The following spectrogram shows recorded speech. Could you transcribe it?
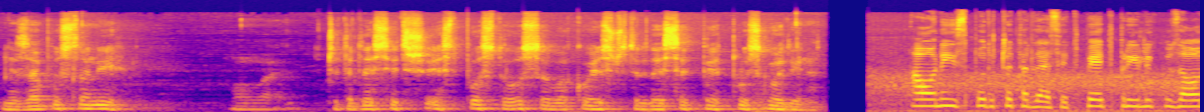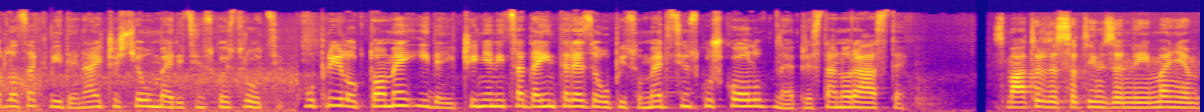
nezaposlenih, ovaj, 46% osoba koje su 45 plus godina a one ispod 45 priliku za odlazak vide najčešće u medicinskoj struci. U prilog tome ide i činjenica da interes za upis u medicinsku školu neprestano raste. Smatruju da sa tim zanimanjem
